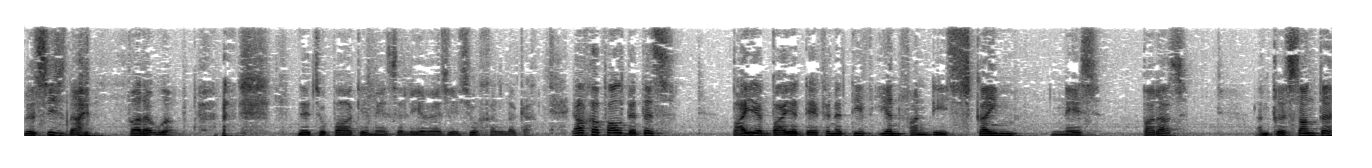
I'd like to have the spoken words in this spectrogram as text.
presies daai padda oop. Net so 'n paar keer mense lewe as jy so gelukkig. In elk geval dit is baie baie definitief een van die skuimnes paddas. Interessante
